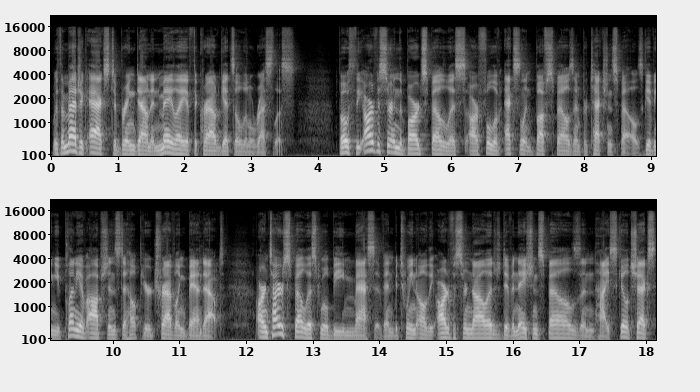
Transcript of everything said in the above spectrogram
with a magic axe to bring down in melee if the crowd gets a little restless. Both the Artificer and the Bard spell lists are full of excellent buff spells and protection spells, giving you plenty of options to help your traveling band out. Our entire spell list will be massive, and between all the Artificer knowledge, divination spells, and high skill checks,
